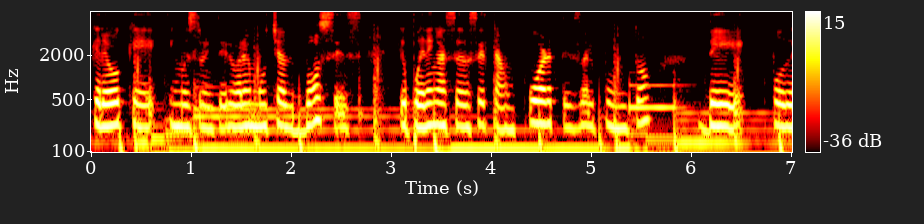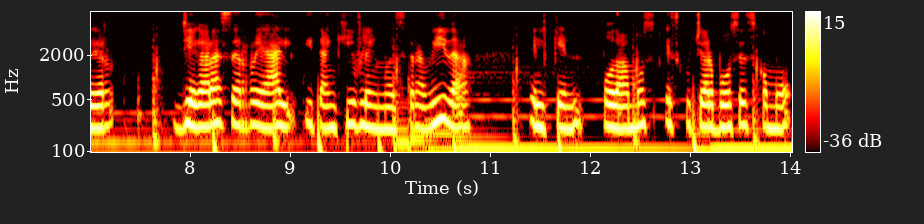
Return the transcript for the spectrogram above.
Creo que en nuestro interior hay muchas voces que pueden hacerse tan fuertes al punto de poder llegar a ser real y tangible en nuestra vida el que podamos escuchar voces como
